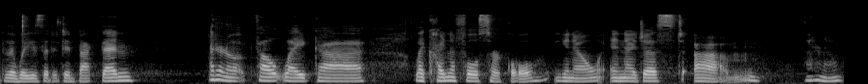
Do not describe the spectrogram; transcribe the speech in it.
the ways that it did back then, I don't know, it felt like, uh, like kind of full circle, you know, and I just, um, I don't know.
